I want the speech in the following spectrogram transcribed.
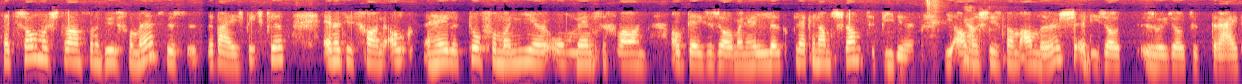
het zomerstrand van de Beautiful Mess. Dus de Bias Beach Club. En het is gewoon ook een hele toffe manier om mensen gewoon ook deze zomer een hele leuke plek in Amsterdam te bieden. Die anders is dan anders. En die zo, sowieso te draait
